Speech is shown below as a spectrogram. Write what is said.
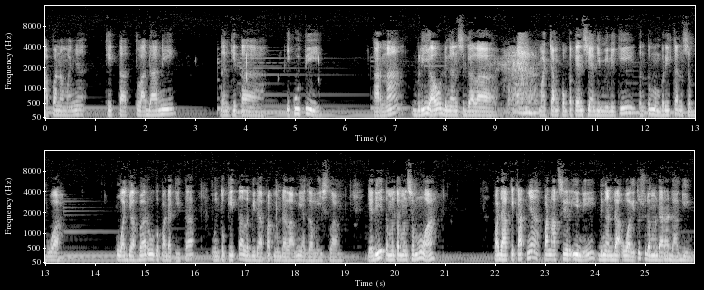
apa namanya kita teladani dan kita ikuti karena beliau dengan segala macam kompetensi yang dimiliki tentu memberikan sebuah wajah baru kepada kita untuk kita lebih dapat mendalami agama Islam. Jadi teman-teman semua pada hakikatnya Panatsir ini dengan dakwah itu sudah mendarah daging.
